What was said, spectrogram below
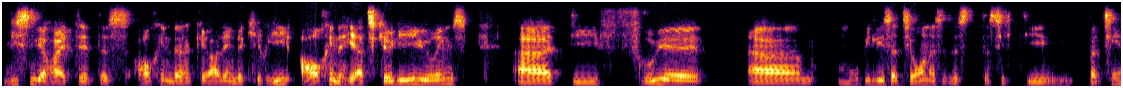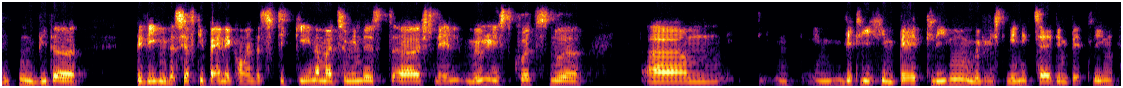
wissen wir heute, dass auch in der, gerade in der Chirurgie, auch in der Herzchirurgie übrigens, äh, die frühe äh, Mobilisation, also dass, dass sich die Patienten wieder bewegen, dass sie auf die Beine kommen, dass sie gehen einmal zumindest äh, schnell, möglichst kurz nur ähm, in, in, wirklich im Bett liegen, möglichst wenig Zeit im Bett liegen.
